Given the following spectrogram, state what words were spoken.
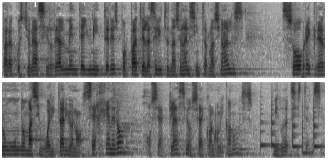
para cuestionar si realmente hay un interés por parte de las élites nacionales e internacionales sobre crear un mundo más igualitario o no, sea género, o sea clase, o sea económico, ¿no? Es mi duda de existencia.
